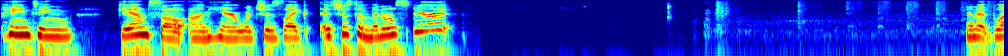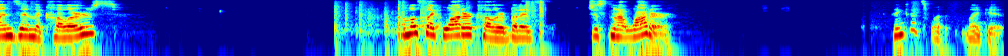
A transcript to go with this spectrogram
painting Gamsol on here, which is like it's just a mineral spirit. And it blends in the colors. Almost like watercolor, but it's just not water. I think that's what like it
